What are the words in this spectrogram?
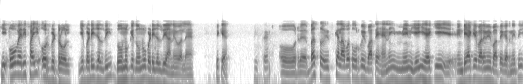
कि ओ वेरीफाई और विड्रॉल ये बड़ी जल्दी दोनों के दोनों बड़ी जल्दी आने वाले है। ठीक है? और बस इसके अलावा तो और कोई बातें हैं नहीं। मेन यही है कि इंडिया के बारे में बातें करनी थी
